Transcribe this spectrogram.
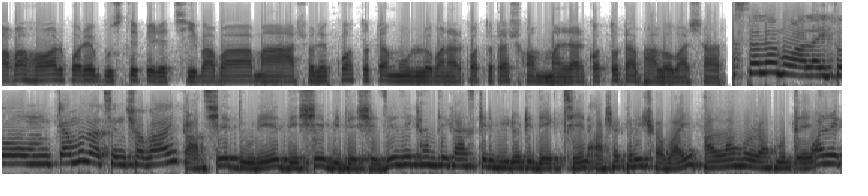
বাবা হওয়ার পরে বুঝতে পেরেছি বাবা মা আসলে কতটা মূল্যবান আর কতটা সম্মানের আর কতটা ভালোবাসার। আসসালামু আলাইকুম। কেমন আছেন সবাই? কাছে দূরে দেশে বিদেশে যে যেখান থেকে আজকের ভিডিওটি দেখছেন আশা করি সবাই আল্লাহর রহমতে অনেক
